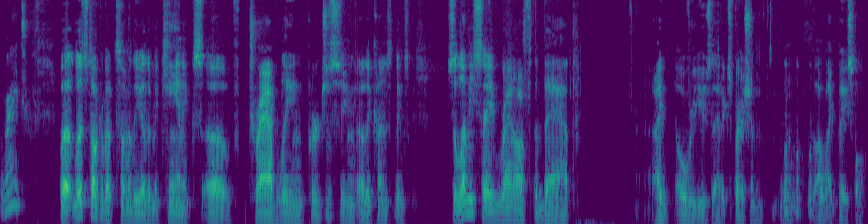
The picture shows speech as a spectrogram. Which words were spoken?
Right. But let's talk about some of the other mechanics of traveling purchasing mm-hmm. other kinds of things so let me say right off the bat i overuse that expression i like baseball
